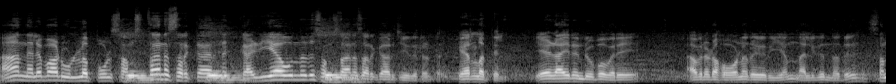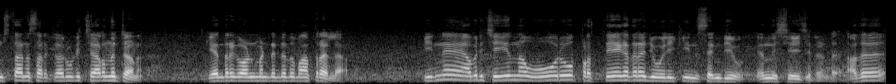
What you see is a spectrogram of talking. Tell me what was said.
ആ നിലപാടുള്ളപ്പോൾ സംസ്ഥാന സർക്കാരിന് കഴിയാവുന്നത് സംസ്ഥാന സർക്കാർ ചെയ്തിട്ടുണ്ട്. കേരളത്തിൽ ഏഴായിരം രൂപ വരെ അവരുടെ ഹോണറേറിയം നൽകുന്നത് സംസ്ഥാന സർക്കാരോട് ചേർന്നിട്ടാണ്. കേന്ദ്ര ഗവൺമെന്റിന്റെത് മാത്രമല്ല പിന്നെ അവർ ചെയ്യുന്ന ഓരോ പ്രത്യേകതര ജോലിക്ക് ഇൻസെന്റീവ് എന്ന് നിശ്ചയിച്ചിട്ടുണ്ട്. അത്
